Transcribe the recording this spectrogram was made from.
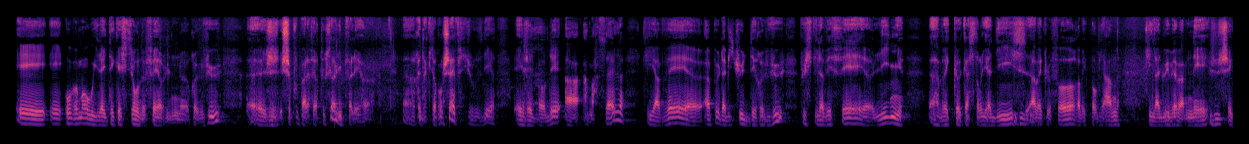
Et, au moment où il a été question de faire une revue, je ne pouvais pas la faire tout seul, il me fallait un, rédacteur en chef, si j'ose dire. Et j'ai demandé à, à, Marcel, qui avait un peu l'habitude des revues, puisqu'il avait fait ligne avec Castoriadis, avec Le Fort, avec Pomian, qui l'a lui-même amené chez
